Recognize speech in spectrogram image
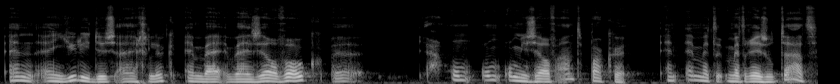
En, en jullie dus eigenlijk, en wij, wij zelf ook, uh, ja, om, om, om jezelf aan te pakken. En, en met, met resultaat.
